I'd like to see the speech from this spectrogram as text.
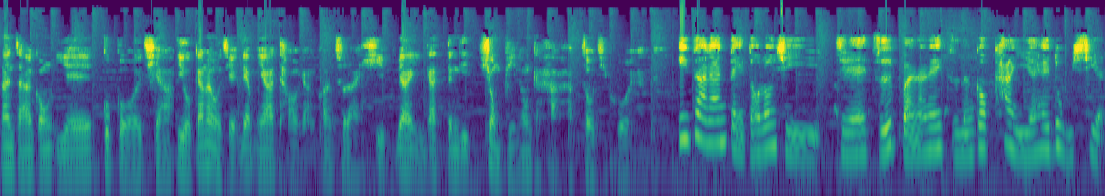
咱知影讲伊个谷歌的车，伊有敢若有一个摄影头共款出来翕，要应该等于相片拢甲合合做一回安尼。以前咱地图拢是一个纸本安尼，只能够看伊个迄路线。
